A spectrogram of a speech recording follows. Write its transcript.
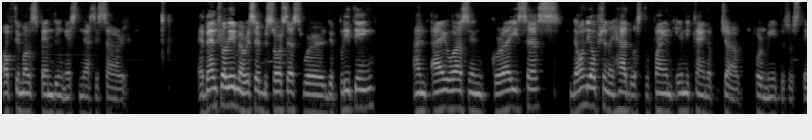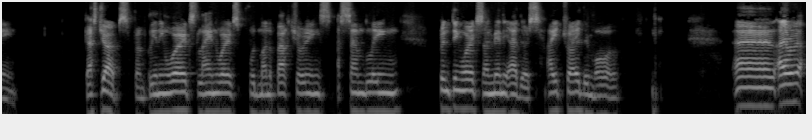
optimal spending is necessary. Eventually, my reserve resources were depleting and I was in crisis. The only option I had was to find any kind of job for me to sustain jobs from cleaning works, line works, food manufacturing, assembling, Printing Works, and many others. I tried them all. and I, re-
